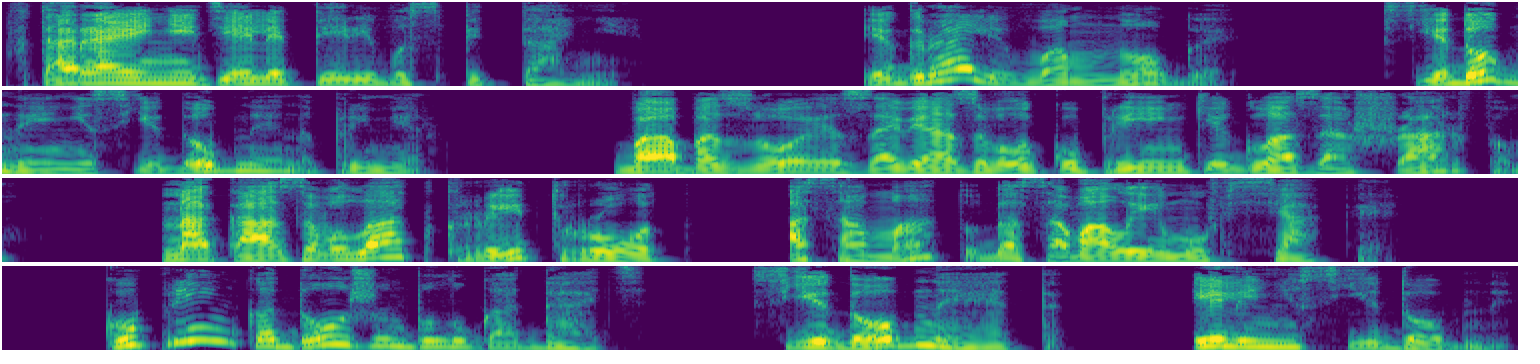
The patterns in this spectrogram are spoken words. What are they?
Вторая неделя перевоспитания. Играли во многое. Съедобное и несъедобное, например. Баба Зоя завязывала купринки глаза шарфом, наказывала открыть рот, а сама туда совала ему всякое. Купринка должен был угадать, съедобное это или несъедобное.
